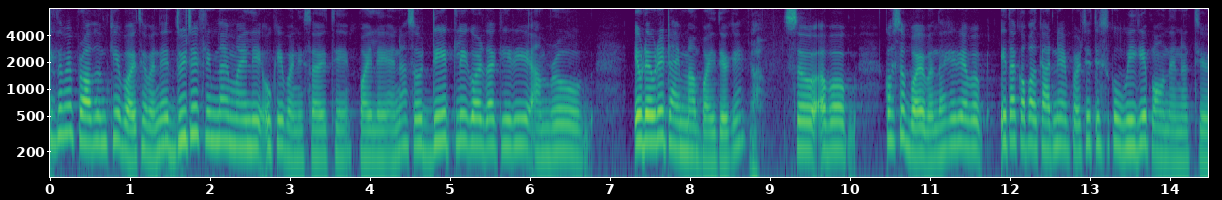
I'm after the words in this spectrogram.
एकदमै प्रब्लम के भएको थियो भने दुइटै फिल्मलाई मैले ओके भनिसकेको थिएँ पहिले होइन। सो डेटले गर्दाखेरि हाम्रो एउटा एउटै टाइममा भइदियो कि। सो अब कस्तो भयो भन्दाखेरि अब यता कपाल काट्नै पर्थ्यो त्यसको विगै पाउँदैन थियो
